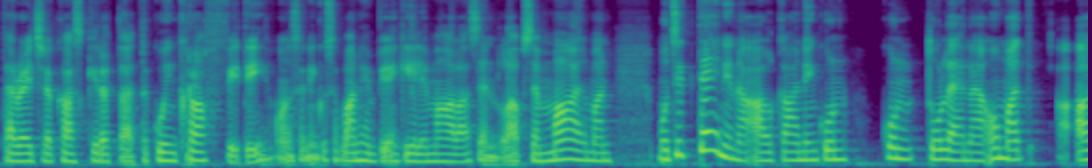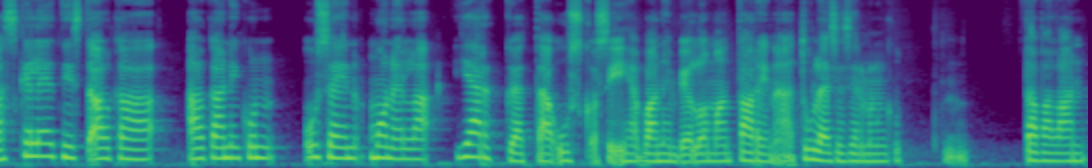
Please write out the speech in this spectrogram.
Tämä Rachel Kass kirjoittaa, että kuin graffiti on se, niin kuin se vanhempien kieli maalaa sen lapsen maailman. Mutta sitten teininä alkaa, niin kuin, kun tulee nämä omat askeleet, niistä alkaa, alkaa niin kuin usein monella järkkyä tämä usko siihen vanhempien luomaan tarinaan. Ja tulee se semmoinen niin tavallaan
